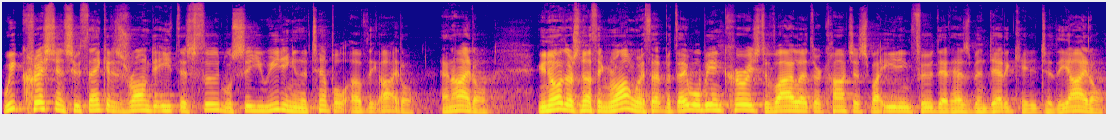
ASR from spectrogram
We Christians who think it is wrong to eat this food will see you eating in the temple of the idol, an idol. You know there's nothing wrong with it, but they will be encouraged to violate their conscience by eating food that has been dedicated to the idol.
